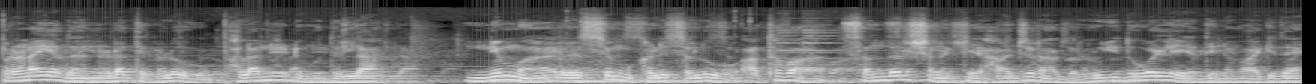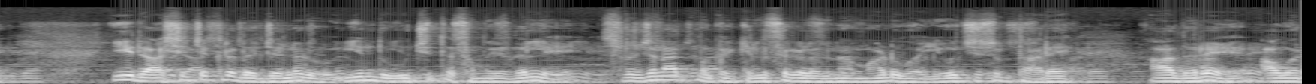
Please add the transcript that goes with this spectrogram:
ಪ್ರಣಯದ ನಡತೆಗಳು ಫಲ ನೀಡುವುದಿಲ್ಲ. ನಿಮ್ಮ ರೆಸ್ಯೂಮ್ ಕಳಿಸಲು ಅಥವಾ ಸಂದರ್ಶನಕ್ಕೆ ಹಾಜರಾಗಲು ಇದು ಒಳ್ಳೆಯ ದಿನವಾಗಿದೆ. ಈ ರಾಶಿಚಕ್ರದ ಜನರು ಇಂದು ಉಚಿತ ಸಮಯದಲ್ಲಿ ಸೃಜನಾತ್ಮಕ ಕೆಲಸಗಳನ್ನು ಮಾಡುವ ಯೋಚಿಸುತ್ತಾರೆ. ಆದರೆ ಅವರ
